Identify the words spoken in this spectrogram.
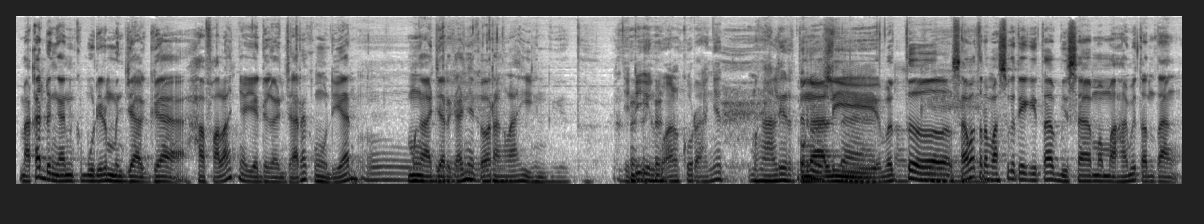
maka dengan kemudian menjaga hafalannya ya dengan cara kemudian oh, mengajarkannya okay. ke orang lain gitu. Jadi ilmu Al-Qur'annya mengalir terus. Mengalir, kan? betul. Okay. Sama termasuk ketika kita bisa memahami tentang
